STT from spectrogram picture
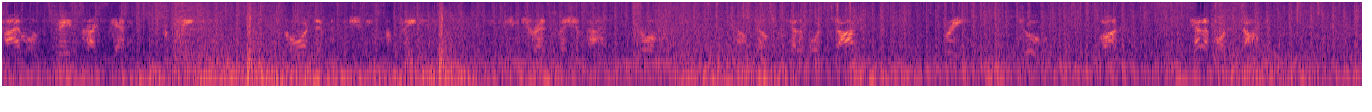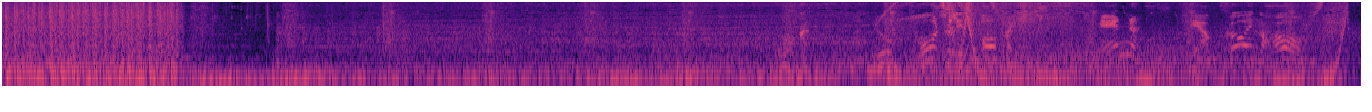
Time on spacecraft scanning. Complete. Coordinate positioning. Completed. New transmission path. Normal. Countdown to teleport start. Three, two, one. Teleport start. Look, a new portal is open. Men, they are going home.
